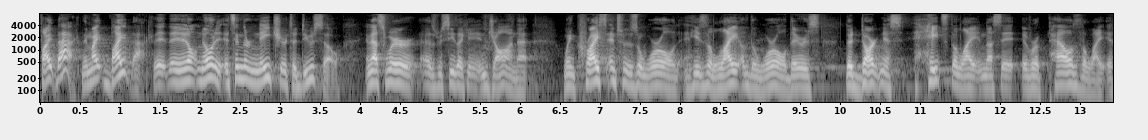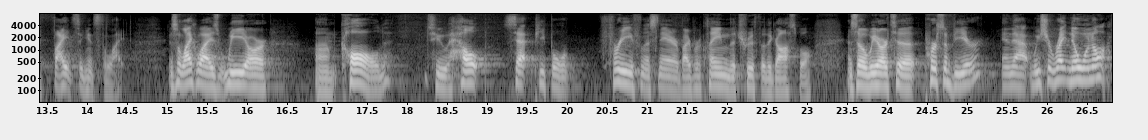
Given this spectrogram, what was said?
fight back. They might bite back. They, they don't know it. It's in their nature to do so. And that's where, as we see like in John, that when Christ enters the world and he's the light of the world, there's the darkness hates the light, and thus it, it repels the light. It fights against the light. And so, likewise, we are um, called to help set people free from the snare by proclaiming the truth of the gospel. And so, we are to persevere in that we should write no one off.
